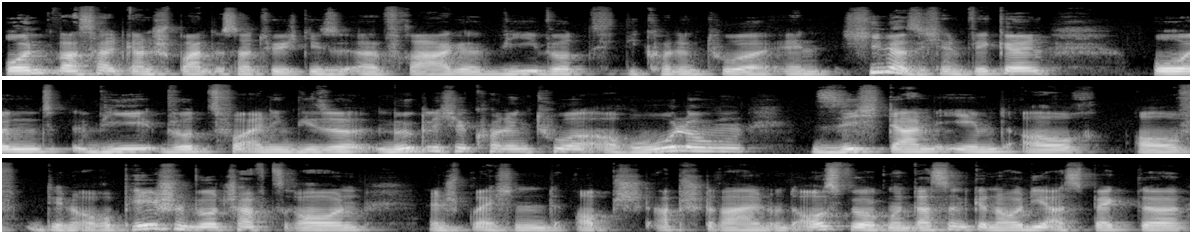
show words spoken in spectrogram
und was halt ganz spannend ist natürlich diese äh, Frage, wie wird die Konjunktur in China sich entwickeln und wie wird vor allen Dingen diese mögliche Konjunkturerholung sich dann eben auch auf den europäischen Wirtschaftsraum entsprechend abstrahlen und auswirken. Und das sind genau die Aspekte,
